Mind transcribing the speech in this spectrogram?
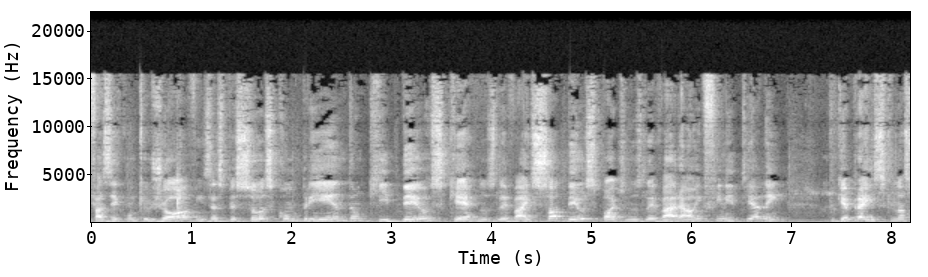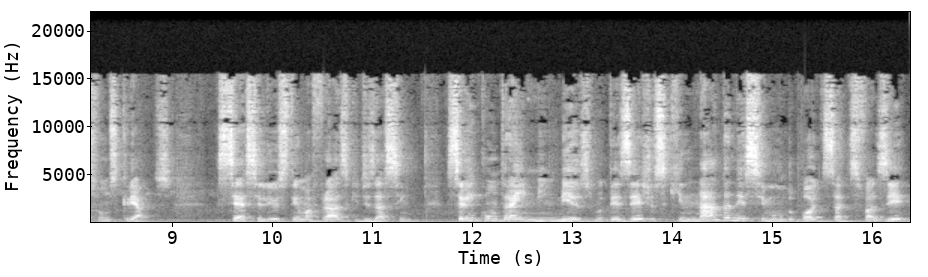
Fazer com que os jovens, as pessoas compreendam que Deus quer nos levar e só Deus pode nos levar ao infinito e além, porque é para isso que nós fomos criados. C.S. Lewis tem uma frase que diz assim: Se eu encontrar em mim mesmo desejos que nada nesse mundo pode satisfazer,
